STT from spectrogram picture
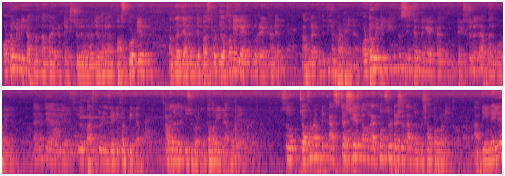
অটোমেটিক আপনার নাম্বার একটা টেক্সট চলে যাবে যখন পাসপোর্টের আপনারা জানেন যে পাসপোর্ট যখনই ল্যান্ড করে এখানে, আমরা কিন্তু কিছু পাঠাই না। অটোমেটিকলি কিন্তু সিস্টেম থেকে একটা টেক্সট চলে যায় আপনার মোবাইলে তাই যে your passport is ready for pick up আমাদের যদি কিছু করতে তখন এটা হবে। সো যখন আপনি কাজটা শেষ, তখন আর কনসুলেটের সাথে আপনার কোনো সম্পর্ক নেই। আপনি ইমেইলে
